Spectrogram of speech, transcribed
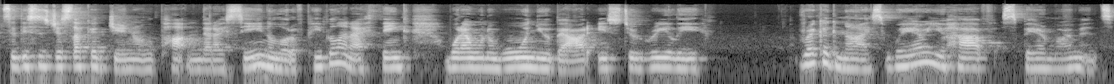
So, this is just like a general pattern that I see in a lot of people. And I think what I want to warn you about is to really recognize where you have spare moments.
